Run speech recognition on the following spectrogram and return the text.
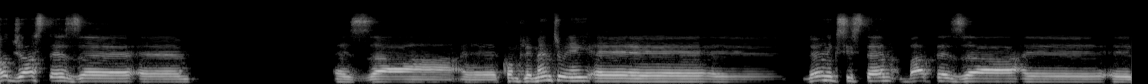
Not just as a, uh, as a, a complementary learning system, but as a, a,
